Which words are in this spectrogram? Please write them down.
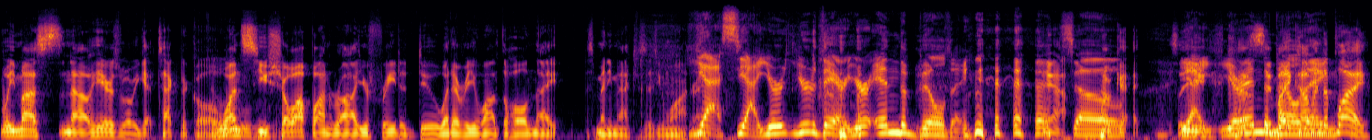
we must now. Here's where we get technical. Once you show up on Raw, you're free to do whatever you want the whole night, as many matches as you want. Right? Yes, yeah, you're you're there. You're in the building. Yeah. So, okay. So yeah, you, you're in the it might come into play.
